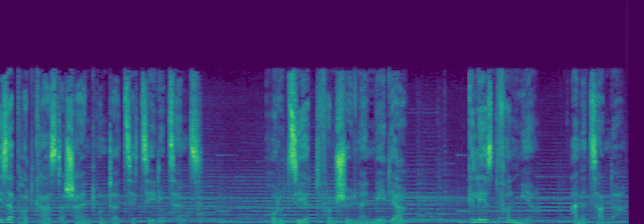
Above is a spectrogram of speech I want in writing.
Dieser Podcast erscheint unter CC-Lizenz. Produziert von Schönlein Media, gelesen von mir, Anne Zander.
